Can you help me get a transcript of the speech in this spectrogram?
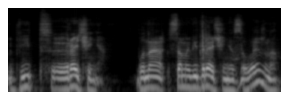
від е, речення. Вона саме від речення залежна.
